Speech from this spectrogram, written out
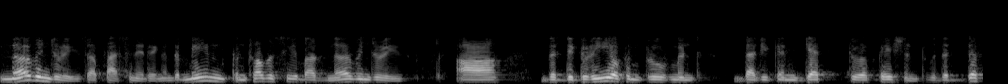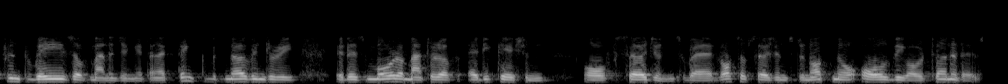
Nerve injuries are fascinating, and the main controversy about nerve injuries are the degree of improvement that you can get to a patient with the different ways of managing it. And I think with nerve injury, it is more a matter of education of surgeons, where lots of surgeons do not know all the alternatives,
